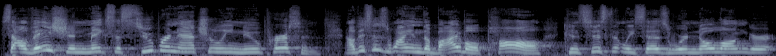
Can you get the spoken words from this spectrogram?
Salvation makes a supernaturally new person. Now, this is why in the Bible, Paul consistently says we're no longer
